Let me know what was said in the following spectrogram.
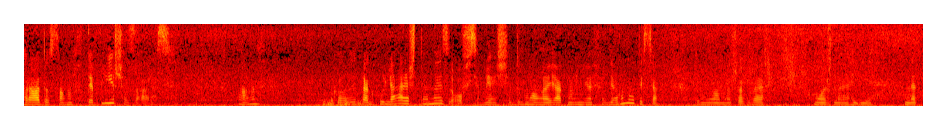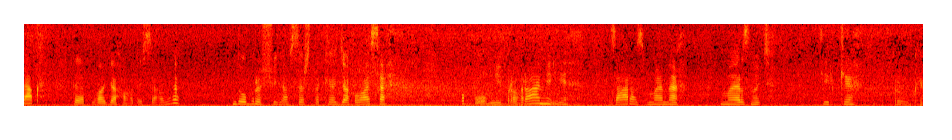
градусам тепліше зараз. А коли так гуляєш, то не зовсім. Я ще думала, як мені одягнутися. Думала, може вже можна і не так тепло одягатися, але добре, що я все ж таки одяглася по повній програмі і зараз в мене мерзнуть тільки руки.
